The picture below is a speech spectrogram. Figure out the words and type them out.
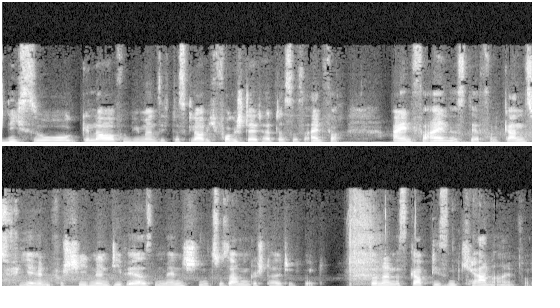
nicht so gelaufen, wie man sich das, glaube ich, vorgestellt hat, dass es einfach ein Verein ist, der von ganz vielen verschiedenen diversen Menschen zusammengestaltet wird, sondern es gab diesen Kern einfach.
